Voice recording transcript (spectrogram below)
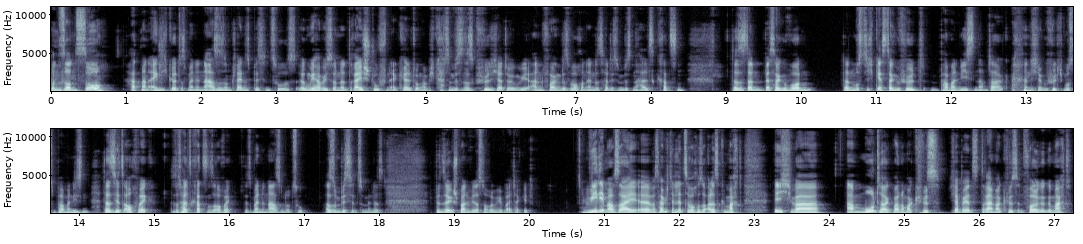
Und sonst so. Hat man eigentlich gehört, dass meine Nase so ein kleines bisschen zu ist? Irgendwie habe ich so eine Drei-Stufen-Erkältung, habe ich gerade so ein bisschen das Gefühl. Ich hatte irgendwie Anfang des Wochenendes, hatte ich so ein bisschen Halskratzen. Das ist dann besser geworden. Dann musste ich gestern gefühlt ein paar Mal niesen am Tag. Nicht nur gefühlt, ich musste ein paar Mal niesen. Das ist jetzt auch weg. Das Halskratzen ist auch weg. Jetzt meine Nase nur zu. Also ein bisschen zumindest. Ich bin sehr gespannt, wie das noch irgendwie weitergeht. Wie dem auch sei, äh, was habe ich denn letzte Woche so alles gemacht? Ich war am Montag war nochmal Quiz. Ich habe ja jetzt dreimal Quiz in Folge gemacht.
